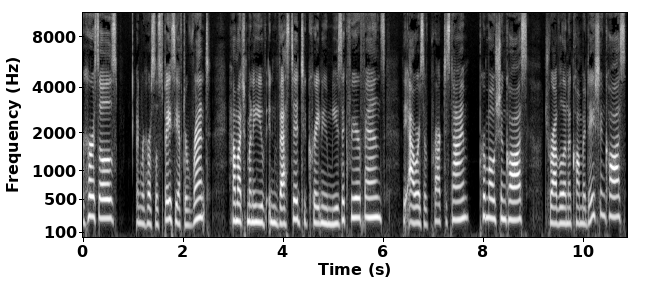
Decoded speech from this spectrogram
rehearsals, and rehearsal space you have to rent, how much money you've invested to create new music for your fans, the hours of practice time, promotion costs, travel and accommodation costs,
